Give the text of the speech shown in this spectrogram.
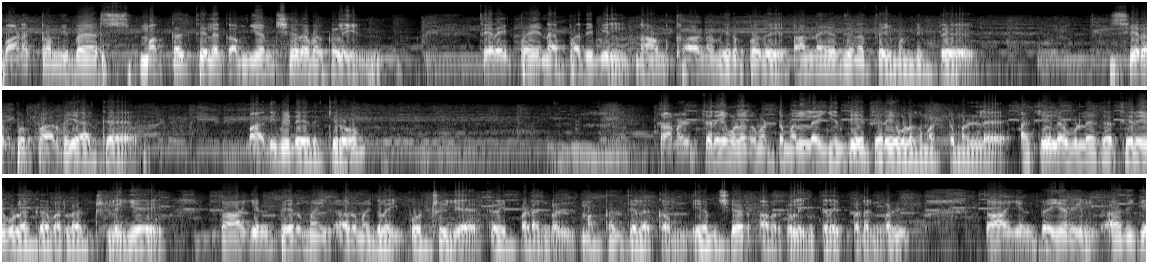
வணக்கம் இவர்ஸ். மக்கள் திலகம் எம்ஜிஆர் அவர்களின் திரைப்பயண பதிவில் நாம் காணவிருப்பது அன்னையர் தினத்தை முன்னிட்டு சிறப்பு பார்வையாக்க பதிவிட இருக்கிறோம். தமிழ் திரையுலகம் மட்டுமல்ல இந்திய திரையுலகம் மட்டுமல்ல அகில உலக திரையுலக வரலாற்றிலேயே தாயின் பெருமை அருமைகளை போற்றிய திரைப்படங்கள் மக்கள் திலக்கம் எம்ஜிஆர் அவர்களின் திரைப்படங்கள் தாயின் பெயரில் அதிக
